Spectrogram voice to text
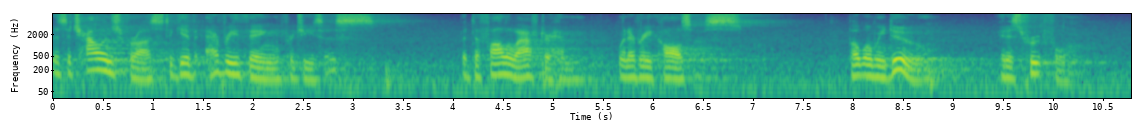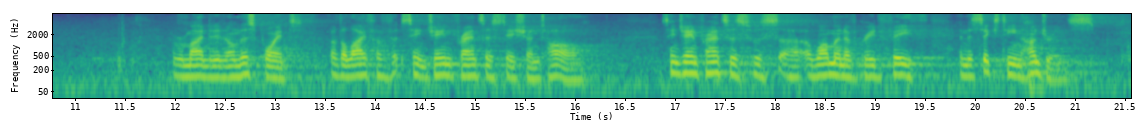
It's a challenge for us to give everything for Jesus, but to follow after him whenever he calls us. But when we do, it is fruitful. I'm reminded on this point of the life of St. Jane Frances de Chantal. St. Jane Frances was uh, a woman of great faith in the 1600s.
